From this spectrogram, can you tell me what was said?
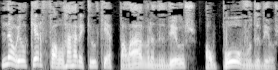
Não, ele quer falar aquilo que é a palavra de Deus ao povo de Deus.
